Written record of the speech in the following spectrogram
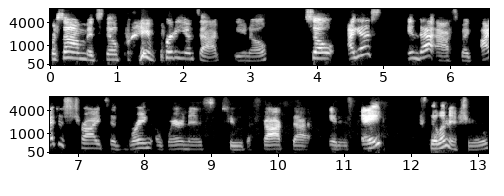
For some, it's still pretty, pretty intact, you know? So I guess in that aspect, I just try to bring awareness to the fact that it is A, still an issue,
